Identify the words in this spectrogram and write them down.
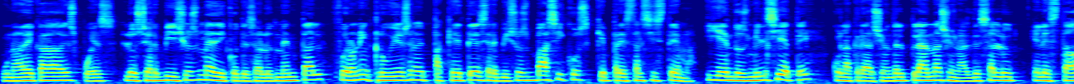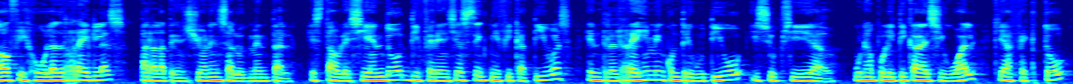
Una década después, los servicios médicos de salud mental fueron incluidos en el paquete de servicios básicos que presta el sistema y en 2007, con la creación del Plan Nacional de Salud, el Estado fijó las reglas para la atención en salud mental, estableciendo diferencias significativas entre el régimen contributivo y subsidiado, una política desigual que afectó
